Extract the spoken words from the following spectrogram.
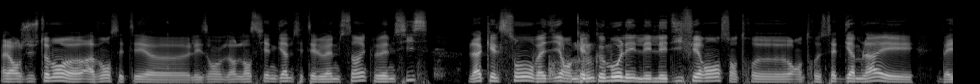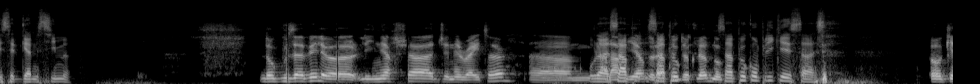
Alors justement, avant c'était l'ancienne gamme, c'était le M5, le M6. Là, quelles sont, on va dire en mhm. quelques mots, les, les, différences entre, entre cette gamme-là et, et, cette gamme SIM? Donc vous avez l'Inertia Generator euh, à l'arrière de la tête de club. C'est un peu compliqué ça. Ok.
